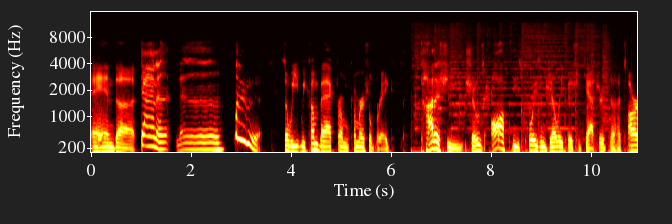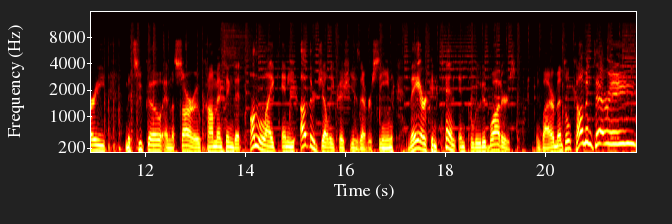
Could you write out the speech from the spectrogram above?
and uh da-na-na. so we we come back from commercial break tadashi shows off these poison jellyfish he captured to hattori mitsuko and masaru commenting that unlike any other jellyfish he has ever seen they are content in polluted waters environmental commentary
